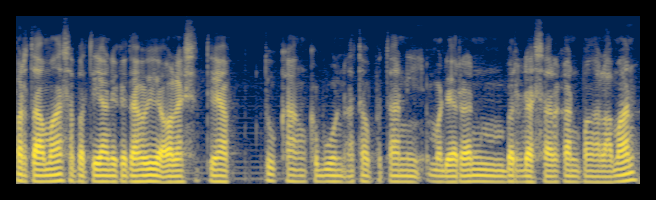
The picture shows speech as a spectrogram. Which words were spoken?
Pertama, seperti yang diketahui oleh setiap tukang kebun atau petani modern berdasarkan pengalaman,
